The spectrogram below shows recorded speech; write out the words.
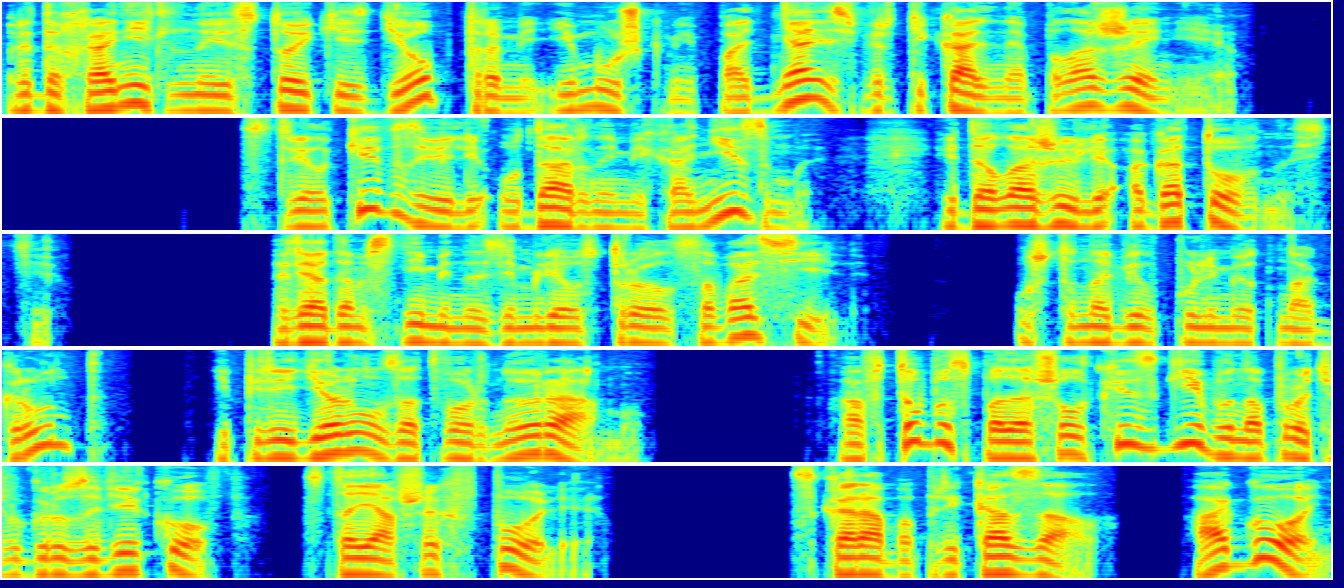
предохранительные стойки с диоптрами и мушками поднялись в вертикальное положение. Стрелки взвели ударные механизмы и доложили о готовности. Рядом с ними на земле устроился Василь, установил пулемет на грунт и передернул затворную раму. Автобус подошел к изгибу напротив грузовиков, стоявших в поле. Скараба приказал «Огонь!»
